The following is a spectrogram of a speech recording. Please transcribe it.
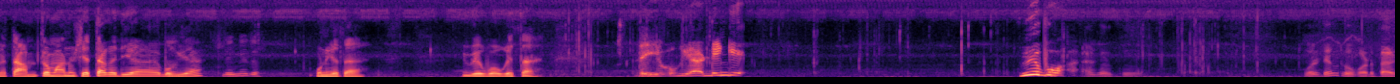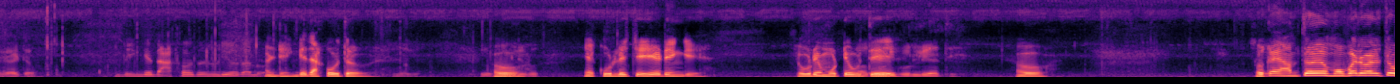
आता आमचा माणूस येता कधी आहे बघूया. डेंगे. कोण घेता? वेग भाऊ घेता. हे बघूया डेंगे. डेंगे दाखवतो व्हिडिओ चालू. आणि डेंगे दाखवतं. हो. या कुर्लीचे हे डेंगे. एवढे मोठे होते. ती. हो. हो काय आमचं मोबाईलवर तो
